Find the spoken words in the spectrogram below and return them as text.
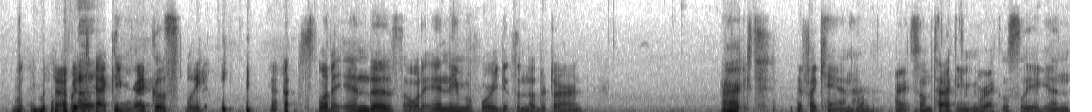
I'm attacking recklessly. I just want to end this. I want to end him before he gets another turn. All right, if I can. All right, so I'm attacking recklessly again.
